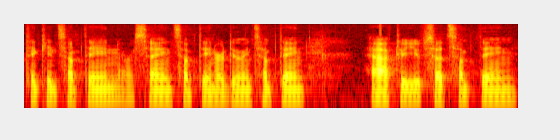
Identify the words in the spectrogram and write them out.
thinking something or saying something or doing something, after you've said something,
